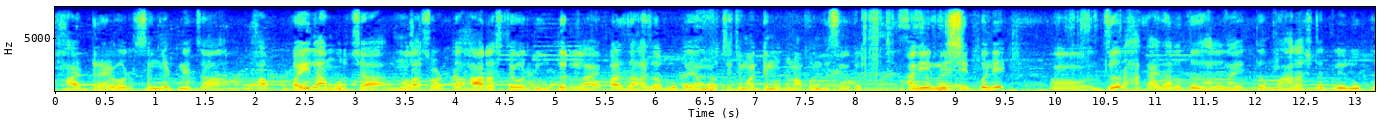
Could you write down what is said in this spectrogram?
हा ड्रायव्हर संघटनेचा हा पहिला मोर्चा मला असं वाटतं हा रस्त्यावरती उतरला आहे. पाच दहा हजार लोक या मोर्चाच्या माध्यमातून आपण दिसून येतो आणि निश्चितपणे जर हा कायदा रद्द झाला नाही तर महाराष्ट्रातले लोक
